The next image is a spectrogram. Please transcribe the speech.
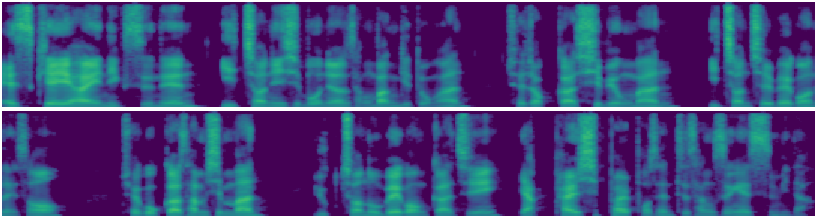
SK 하이닉스는 2025년 상반기 동안 최저가 16만 2,700원에서 최고가 30만 6,500원까지 약 88% 상승했습니다.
